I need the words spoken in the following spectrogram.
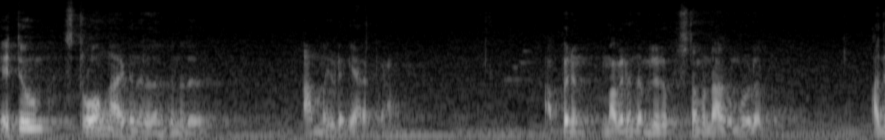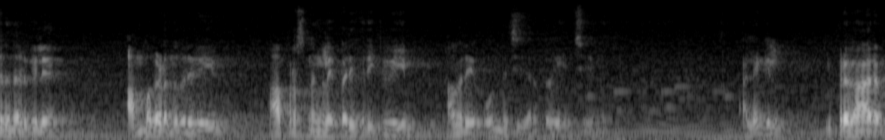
ഏറ്റവും സ്ട്രോങ് ആയിട്ട് നിലനിൽക്കുന്നത് അമ്മയുടെ ക്യാരക്ടറാണ് അപ്പനും മകനും തമ്മിലൊരു പ്രശ്നമുണ്ടാകുമ്പോൾ അതിന് നടുവിൽ അമ്മ കടന്നു വരികയും ആ പ്രശ്നങ്ങളെ പരിഹരിക്കുകയും അവരെ ഒന്നിച്ചു ചേർക്കുകയും ചെയ്യുന്നു. അല്ലെങ്കിൽ ഇപ്രകാരം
